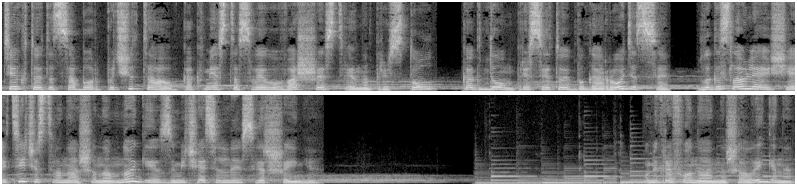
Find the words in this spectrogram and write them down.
Тех, кто этот собор почитал как место своего восшествия на престол – как дом Пресвятой Богородицы, благословляющий Отечество наше на многие замечательные свершения. У микрофона Анна Шалыгина.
